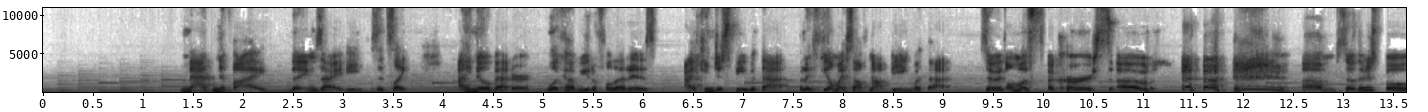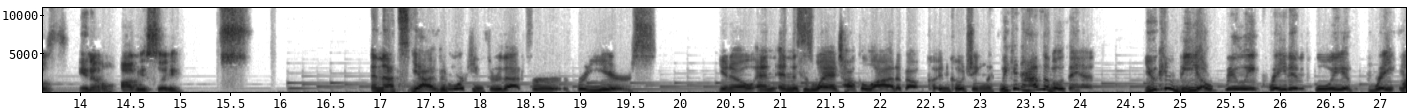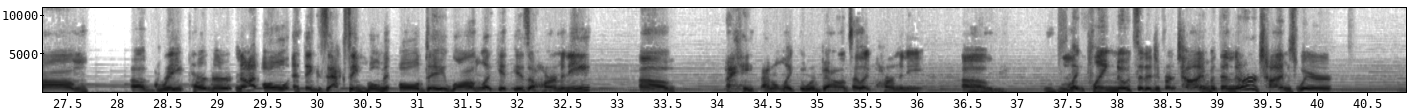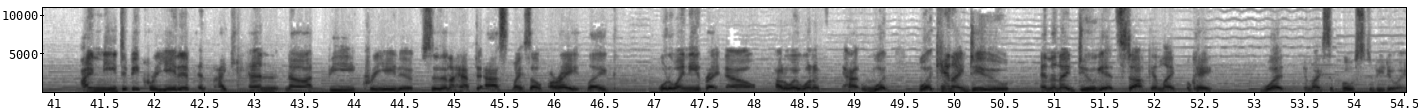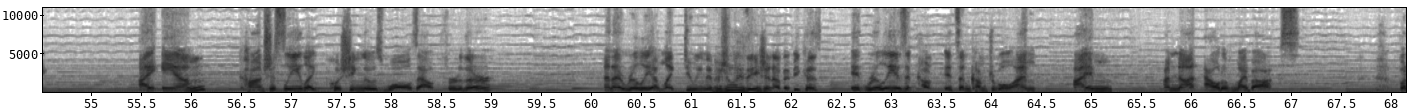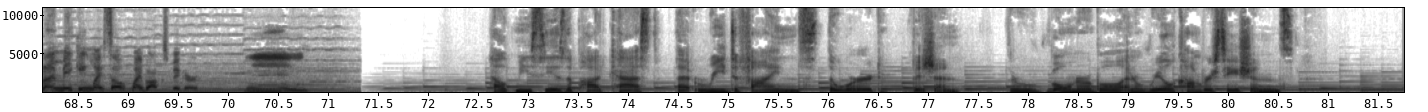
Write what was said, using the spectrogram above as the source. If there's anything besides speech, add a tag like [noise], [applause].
magnify the anxiety because it's like, I know better. Look how beautiful that is. I can just be with that, but I feel myself not being with that. So it's almost a curse of, [laughs] um, so there's both, you know, obviously. And that's, yeah, I've been working through that for, for years, you know, and, and this is why I talk a lot about in coaching, like we can have the both and you can be a really great employee, a great mom, a great partner, not all at the exact same moment all day long. Like it is a harmony. Um, I hate, I don't like the word balance. I like harmony. Um, mm-hmm. Mm-hmm. Like playing notes at a different time. But then there are times where I need to be creative and I cannot be creative. So then I have to ask myself, all right, like, what do I need right now? How do I want to, ha- what, what can I do? And then I do get stuck and like, okay, what am I supposed to be doing? I am consciously like pushing those walls out further. And I really, I'm like doing the [laughs] visualization of it because it really isn't, com- it's uncomfortable. I'm, I'm, I'm not out of my box, but I'm making myself my box bigger. Mm. Help Me See is a podcast that redefines the word vision through vulnerable and real conversations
